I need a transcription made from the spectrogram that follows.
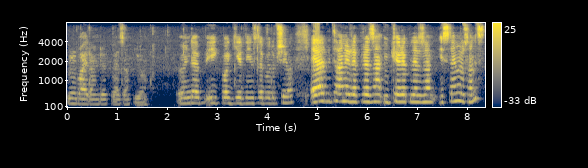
bayrağını reprezentliyorum. Önde ilk girdiğinizde böyle bir şey var. Eğer bir tane reprezent, ülke reprezent istemiyorsanız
